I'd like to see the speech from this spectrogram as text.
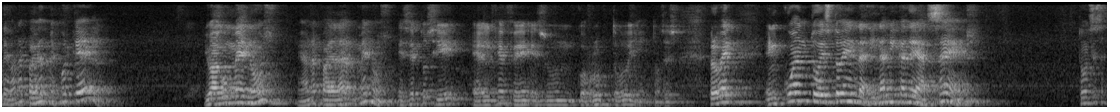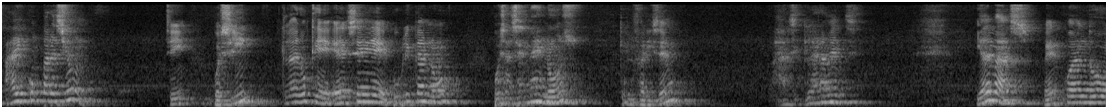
me van a pagar mejor que él. Yo hago menos, me van a pagar menos, excepto si el jefe es un corrupto y entonces... Pero ven, en cuanto estoy en la dinámica de hacer, entonces hay comparación. ¿Sí? Pues sí, claro que ese publicano pues hace menos que el fariseo. Así claramente. Y además, ven cuando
